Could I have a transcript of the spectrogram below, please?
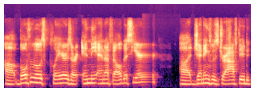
Uh, both of those players are in the NFL this year. Uh, Jennings was drafted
